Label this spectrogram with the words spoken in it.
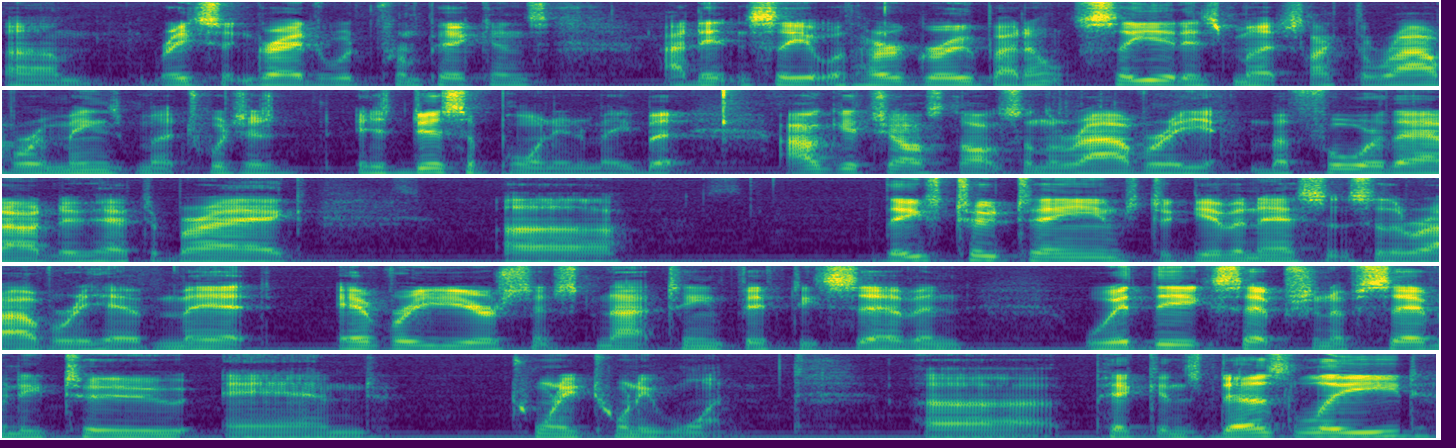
um, recent graduate from Pickens. I didn't see it with her group. I don't see it as much like the rivalry means much, which is is disappointing to me. But I'll get y'all's thoughts on the rivalry. Before that, I do have to brag. Uh, these two teams, to give an essence of the rivalry, have met every year since 1957, with the exception of 72 and 2021. Uh, Pickens does lead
